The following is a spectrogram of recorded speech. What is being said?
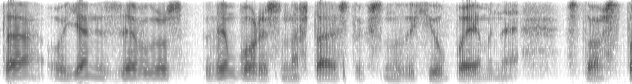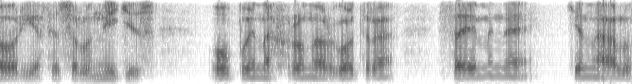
1947 ο Γιάννης Ζεύγος δεν μπόρεσε να φτάσει στο ξενοδοχείο που έμεινε στο Αστόρια Θεσσαλονίκης όπου ένα χρόνο αργότερα θα έμενε και ένα άλλο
